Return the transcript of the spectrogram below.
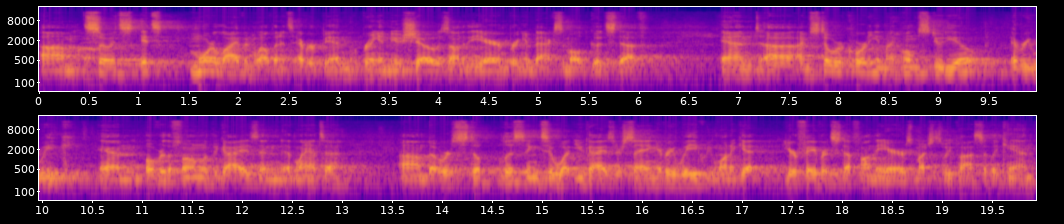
Um, so it's it's more alive and well than it's ever been. We're bringing new shows onto the air and bringing back some old good stuff. And uh, I'm still recording in my home studio every week and over the phone with the guys in Atlanta. Um, but we're still listening to what you guys are saying every week. We want to get your favorite stuff on the air as much as we possibly can.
